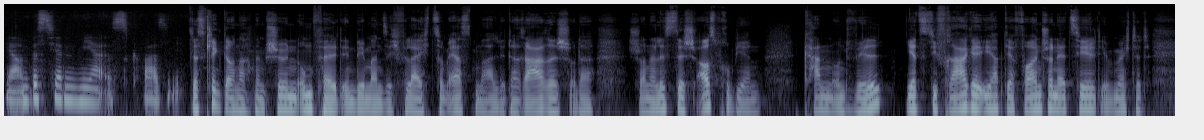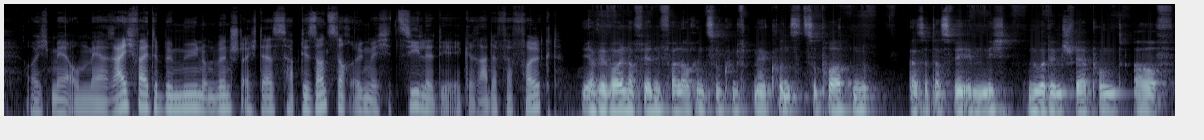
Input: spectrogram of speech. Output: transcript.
ja ein bisschen mehr ist quasi. Das klingt auch nach einem schönen Umfeld, in dem man sich vielleicht zum ersten Mal literarisch oder journalistisch ausprobieren kann und will. Jetzt die Frage, ihr habt ja vorhin schon erzählt, ihr möchtet euch mehr um mehr Reichweite bemühen und wünscht euch das. Habt ihr sonst noch irgendwelche Ziele, die ihr gerade verfolgt? Ja, wir wollen auf jeden Fall auch in Zukunft mehr Kunst supporten. Also, dass wir eben nicht nur den Schwerpunkt auf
